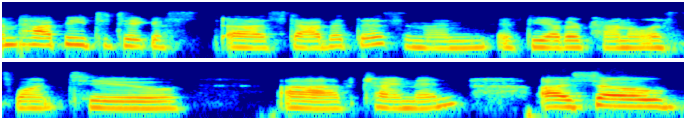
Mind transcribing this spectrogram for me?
I'm happy to take a uh, stab at this, and then if the other panelists want to uh, chime in. Uh, so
